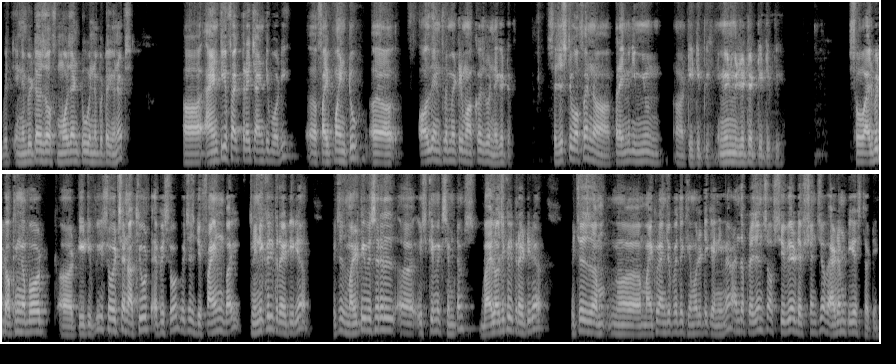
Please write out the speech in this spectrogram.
with inhibitors of more than two inhibitor units. Uh, anti-factor H antibody, 5.2. all the inflammatory markers were negative, suggestive of an primary immune TTP, immune-mediated TTP. So I'll be talking about TTP. So it's an acute episode which is defined by clinical criteria which is multivisceral uh, ischemic symptoms, biological criteria, which is um, uh, microangiopathic hemolytic anemia, and the presence of severe deficiency of ADAMTS13.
